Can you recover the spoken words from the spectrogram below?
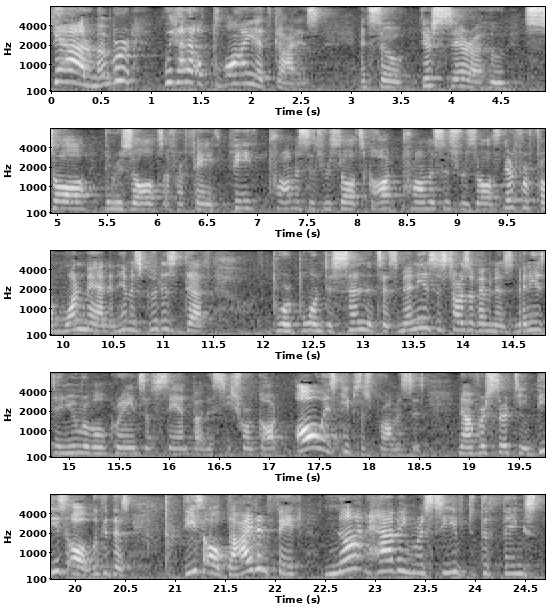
Yeah, remember? We got to apply it, guys. And so there's Sarah who saw the results of her faith. Faith promises results, God promises results. Therefore, from one man, and him as good as death, were born descendants, as many as the stars of heaven, as many as the innumerable grains of sand by the seashore. God always keeps his promises. Now, verse 13, these all, look at this, these all died in faith, not having received the things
